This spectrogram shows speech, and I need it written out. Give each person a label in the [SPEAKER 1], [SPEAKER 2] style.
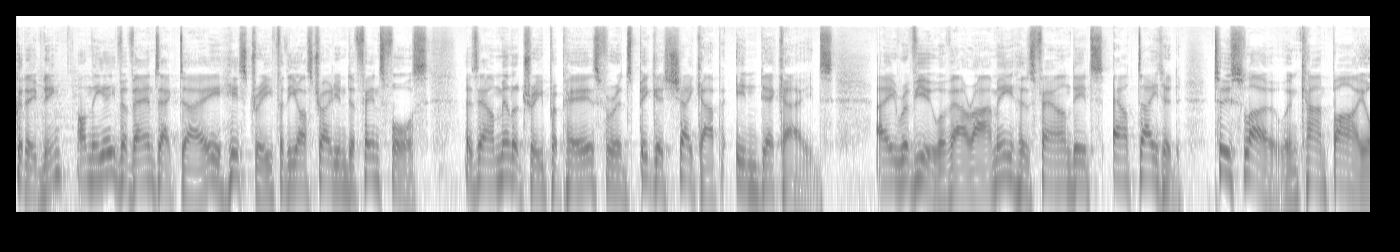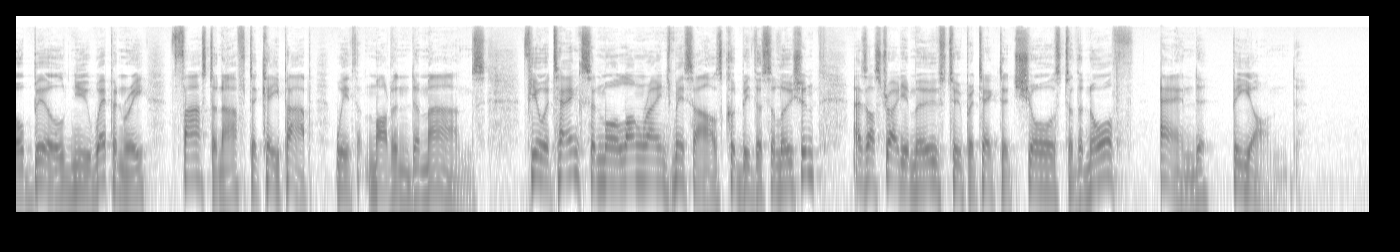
[SPEAKER 1] Good evening. On the eve of Anzac Day, history for the Australian Defence Force as our military prepares for its biggest shake-up in decades. A review of our army has found it's outdated, too slow and can't buy or build new weaponry fast enough to keep up with modern demands. Fewer tanks and more long-range missiles could be the solution as Australia moves to protect its shores to the north and beyond.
